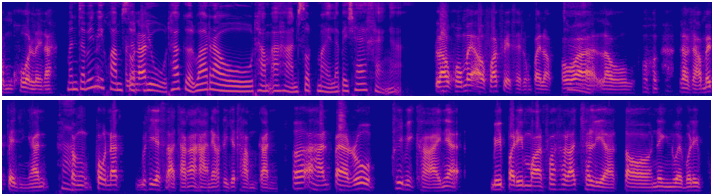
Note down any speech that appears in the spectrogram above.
สมควรเลยนะ มันจะไม่มีความสดอยู่ เพราะดฉะนั้น ถ้าเกิดว่าเราทำอาหารสดใหม่แล้วไปแช่แข็งอะค่ะ เราคงไม่เอาฟอสเฟตใส่ลงไปหรอก เพราะใช่ว่าเราเราทำไม่เป็นอย่างนั้นค่ะต้องพวกนักวิทยาศาสตร์ทางอาหารเนี่ยเขาถึงจะทำกัน เอออาหารแปรรูปที่มีขายเนี่ย มีปริมาณฟอสฟอรัสเฉลี่ยต่อหนึ่งหน่วยบริโภ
